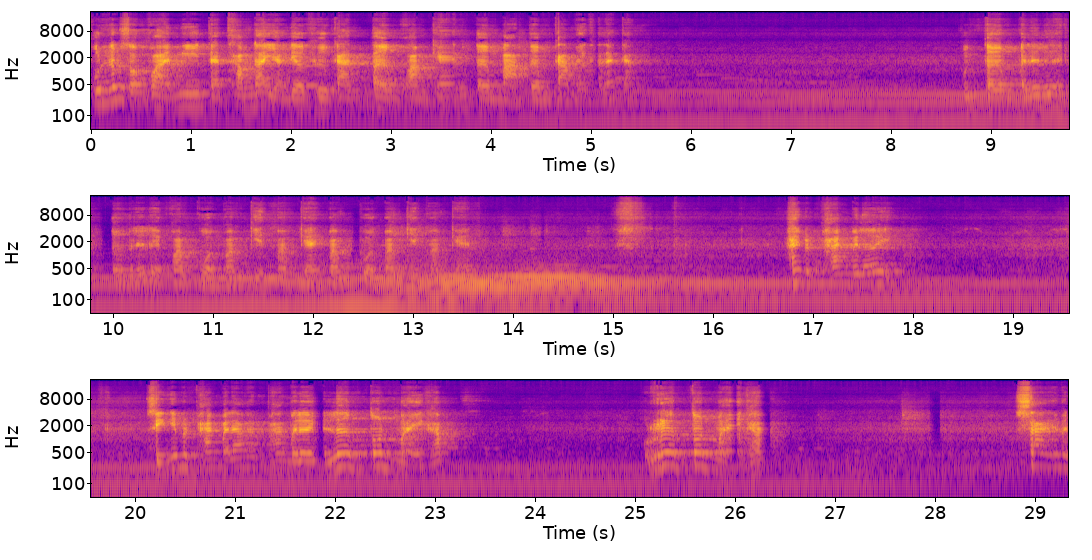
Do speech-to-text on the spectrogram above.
คุณทั้งสองฝ่ายมีแต่ทำได้อย่างเดียวคือการเติมความแค้นเติมบาปเติมกรรมให้กันและกัน คุณเติมไปเรื่อยๆเติมไปเรื่อยๆความโกรธความเกลียดความแค้นความโกรธความเกลียดความแค้นให้มันพังไปเลย สิ่งที่มันพังไปแล้วมันพังไปเลย เริ่มต้นใหม่ครับ เริ่มต้นใหม่ครับ สร้างให้มัน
